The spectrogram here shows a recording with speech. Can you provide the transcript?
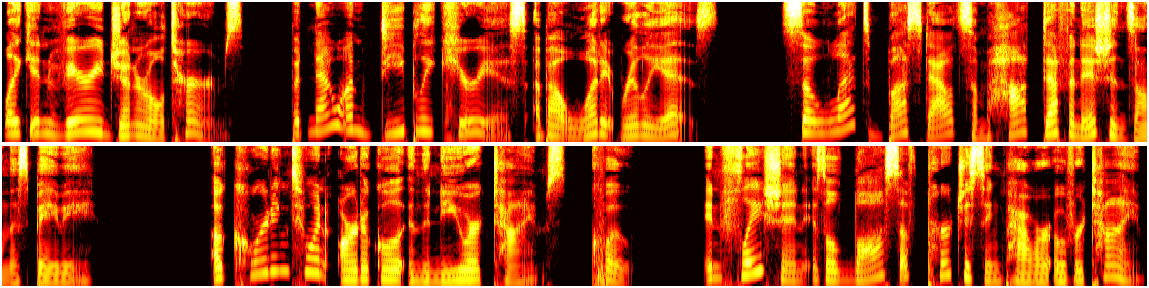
like in very general terms, but now I'm deeply curious about what it really is. So let's bust out some hot definitions on this baby. According to an article in the New York Times, quote, inflation is a loss of purchasing power over time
